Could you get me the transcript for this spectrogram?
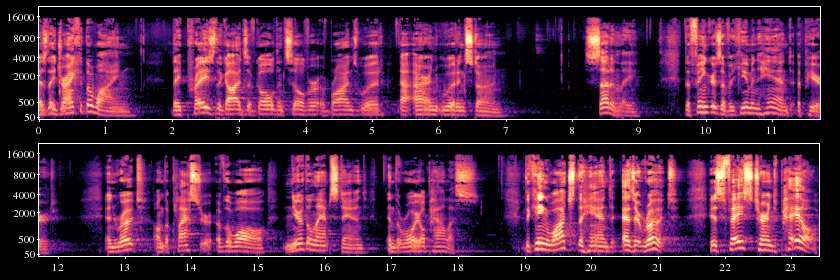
As they drank the wine, they praised the gods of gold and silver, of bronze, wood, uh, iron, wood, and stone. Suddenly, the fingers of a human hand appeared and wrote on the plaster of the wall near the lampstand in the royal palace. The king watched the hand as it wrote. His face turned pale,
